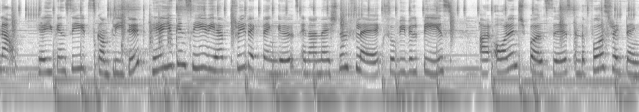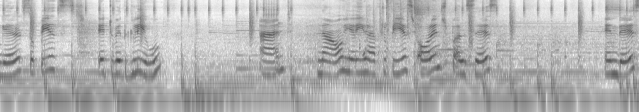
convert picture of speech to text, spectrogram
Now, here you can see it's completed. Here you can see we have three rectangles in our national flag. So we will paste our orange pulses in the first rectangle. So paste it with glue. And now here you have to paste orange pulses in this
